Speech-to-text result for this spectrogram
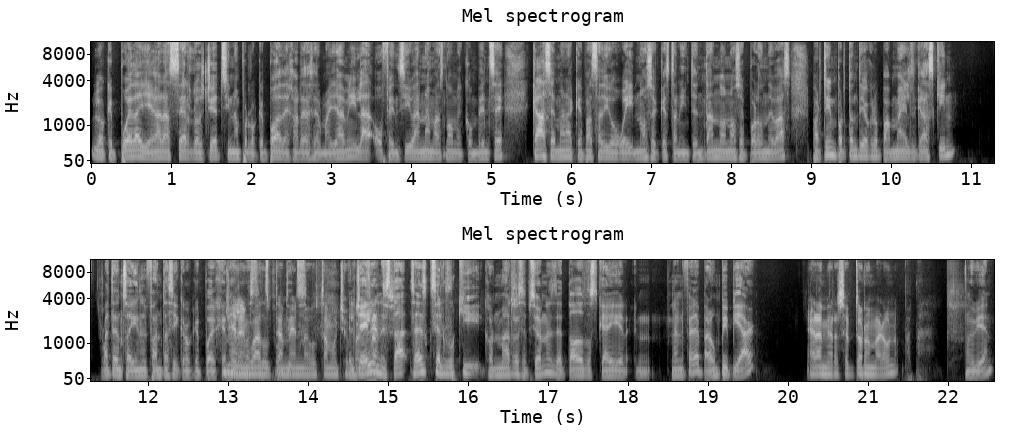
lo que pueda llegar a ser los Jets, sino por lo que pueda dejar de hacer Miami. La ofensiva nada más no me convence. Cada semana que pasa digo, güey, no sé qué están intentando, no sé por dónde vas. Partido importante yo creo para Miles Gaskin. Atentos ahí en el fantasy, creo que puede generar Jalen Waddle también me gusta mucho. El Jalen está, ¿sabes que es el rookie con más recepciones de todos los que hay en, en la NFL para un PPR? Era mi receptor número uno, papá. Muy bien,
